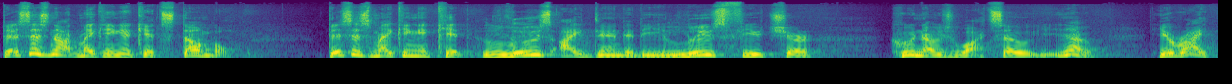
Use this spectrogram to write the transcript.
This is not making a kid stumble. This is making a kid lose identity, lose future, who knows what. So, you know, you're right.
